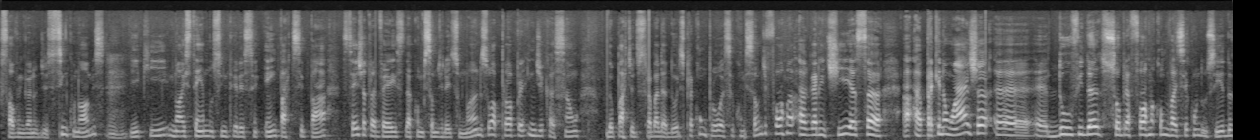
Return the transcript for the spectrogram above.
salvo engano, de cinco nomes, uhum. e que nós temos interesse em participar, seja através da Comissão de Direitos Humanos ou a própria indicação do Partido dos Trabalhadores para compor essa comissão de forma a garantir essa, para que não haja é, é, dúvida sobre a forma como vai ser conduzido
